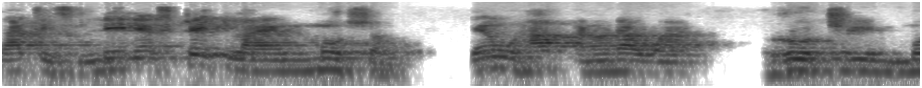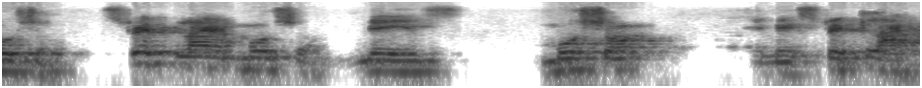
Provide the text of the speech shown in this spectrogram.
That is linear straight line motion. Then we have another one, rotary motion. Straight line motion means motion in a straight line.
